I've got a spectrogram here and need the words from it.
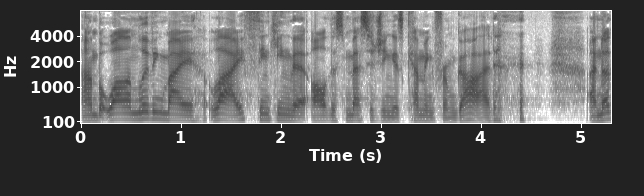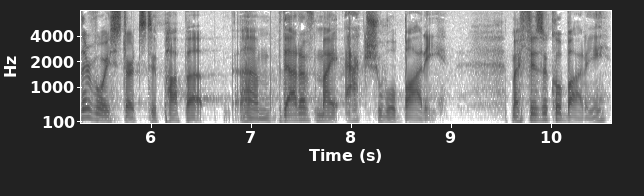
Um, but while I'm living my life thinking that all this messaging is coming from God, another voice starts to pop up um, that of my actual body, my physical body,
